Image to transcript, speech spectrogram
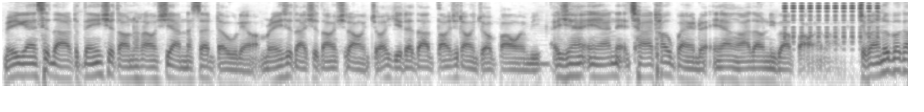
အမေရိကန်စစ်သား3,82,822ဦးထဲမှာမရင်းစစ်သား8,800ကျော်ရေတပ်သား1,800ကျော်ပါဝင်ပြီးအရန်အင်အားနဲ့အခြားထောက်ပံ့အတွက်အင်အား9,000နီးပါးပါဝင်ပါတယ်ဂျပန်တို့ဘက်က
